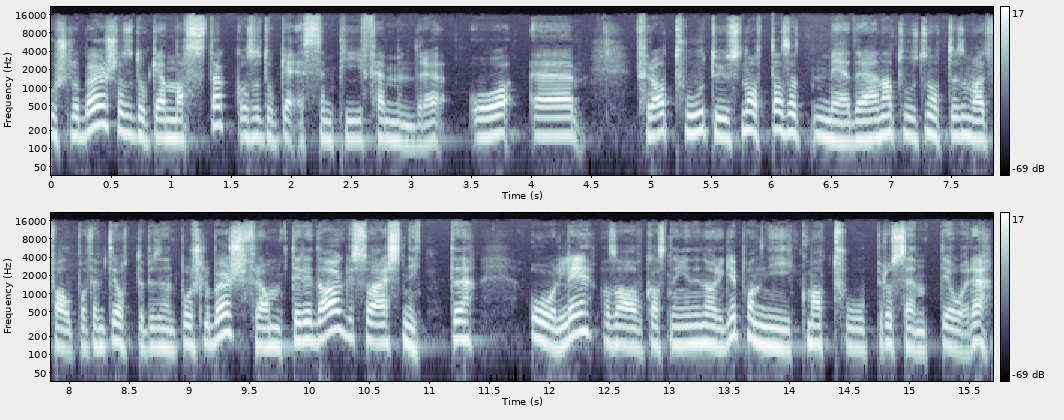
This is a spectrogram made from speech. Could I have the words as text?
Oslo Børs, og så tok jeg Nasdaq, og så tok jeg SMP 500. Og eh, fra 2008, altså medregna 2008, som var et fall på 58% på Oslo Børs, fram til i dag, så er snittet årlig, altså avkastningen i Norge, på 9,2% i året.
